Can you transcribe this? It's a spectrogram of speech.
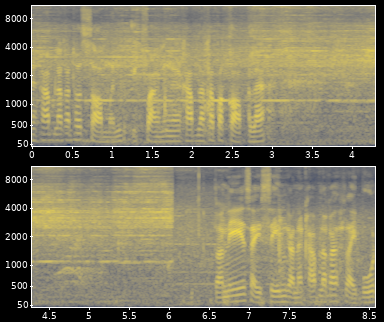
นะครับ แล้วก็ทดสอบเหมือนอีกฝั่งหนึ่งนะครับ แล้วก็ประกอบกันแล้ว ตอนนี้ใส่ซีนก่อนนะครับ แล้วก็ใส่บูท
